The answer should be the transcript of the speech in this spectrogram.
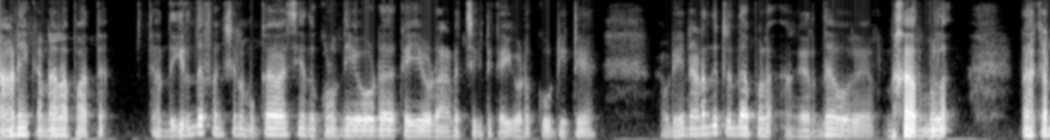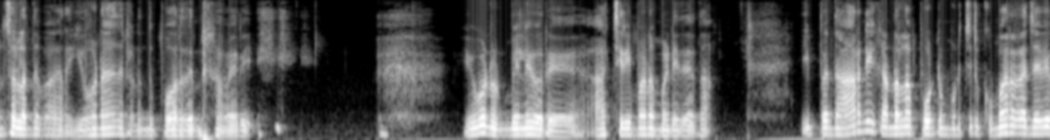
நானே கண்ணால் பார்த்தேன். அந்த இருந்த ஃபங்க்ஷனில் முக்கால்வாசி அந்த குழந்தையோட கையோட அணைச்சிக்கிட்டு கையோட கூட்டிகிட்டு அப்படியே நடந்துகிட்டு இருந்தா போல். அங்கே இருந்த ஒரு நார்மலாக நான் கன்சோல் வந்து பார்க்குறேன். இவனாவது நடந்து போகிறதுன்ற மாதிரி. இவன் உண்மையிலே ஒரு ஆச்சரியமான மனிதர் தான். இப்போ இந்த ஆரணிய கண்டெல்லாம் போட்டு முடிச்சுட்டு குமாரராஜாவே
